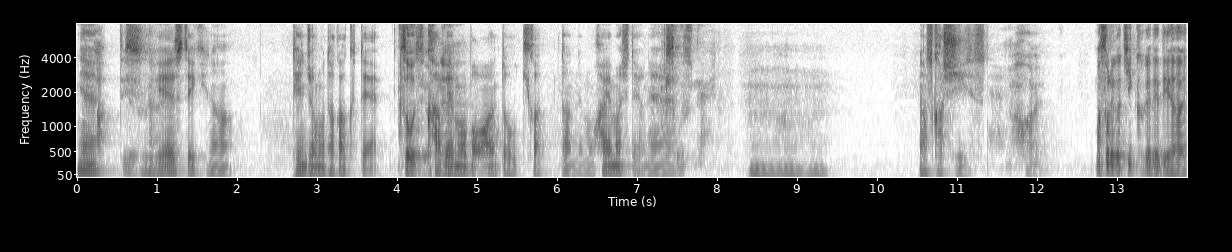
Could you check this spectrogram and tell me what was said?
ね。あってすげえ素敵な、天井も高くて、そうですよね。壁もボーンと大きかったんで、もう映えましたよね。そうですね。懐かしいですね。はい。まあそれがきっかけで出会っ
